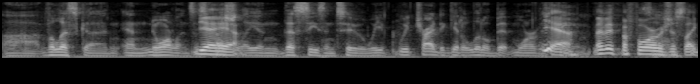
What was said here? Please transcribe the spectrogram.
uh, Villisca and, and New Orleans, Yeah, yeah. especially, and this season too. We we tried to get a little bit more of a Yeah, theme. maybe before it was just like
